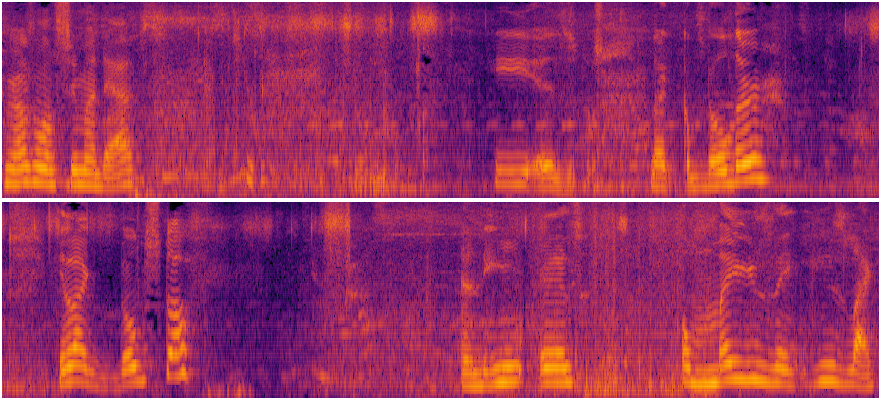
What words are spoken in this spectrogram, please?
You guys want to see my dad? He is like a builder. He like builds stuff. And he is amazing. He's like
